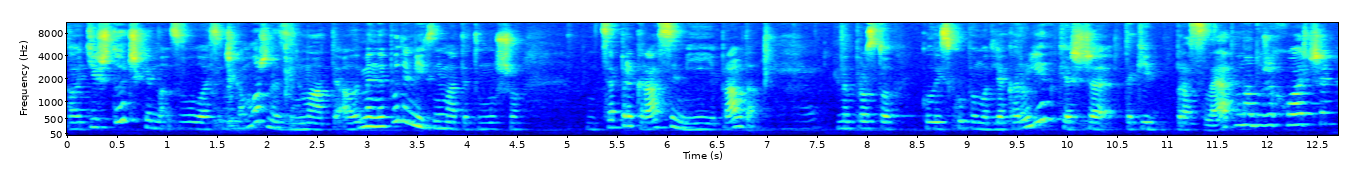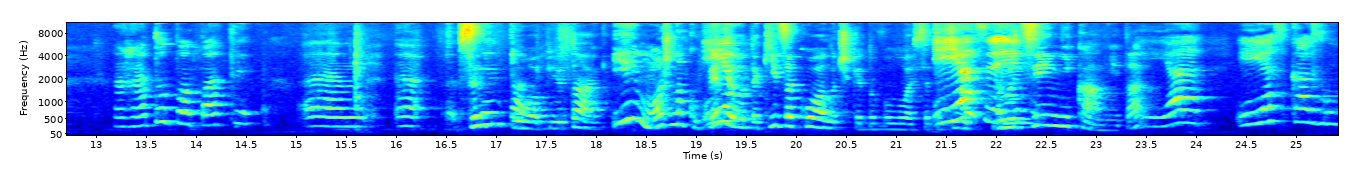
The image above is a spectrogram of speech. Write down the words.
А ті штучки з волосечка можна знімати, але ми не будемо їх знімати, тому що це прикраси Мії, правда? Ми просто колись купимо для Каролінки ще такий браслет, вона дуже хоче. Ага, тут попати е, Синтопію, так. І можна купити І- отакі заколочки до волосся, І такі я це- дорогоцінні камні, так? Я, і я скажу,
